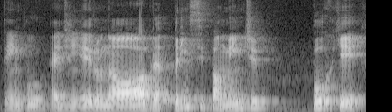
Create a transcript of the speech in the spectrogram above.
Tempo é dinheiro na obra, principalmente porque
